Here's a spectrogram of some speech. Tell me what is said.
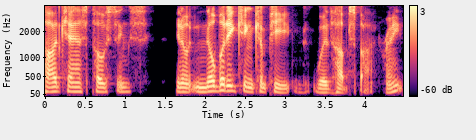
podcast postings. You know, nobody can compete with HubSpot, right?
